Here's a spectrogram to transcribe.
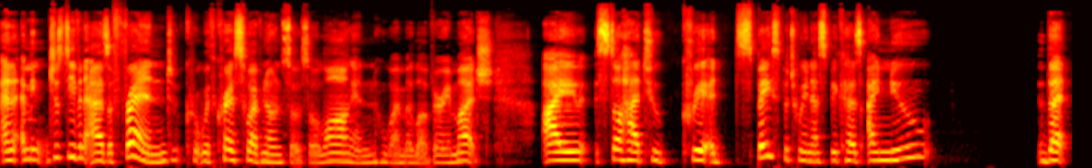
And I mean, just even as a friend with Chris, who I've known so, so long and who I love very much, I still had to create a space between us because I knew that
